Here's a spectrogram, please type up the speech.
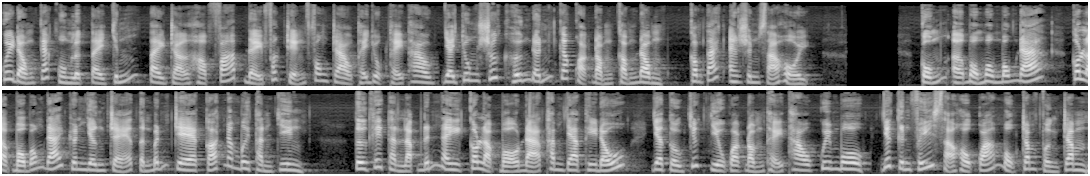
quy động các nguồn lực tài chính, tài trợ hợp pháp để phát triển phong trào thể dục thể thao và chung sức hướng đến các hoạt động cộng đồng, công tác an sinh xã hội. Cũng ở bộ môn bóng đá, câu lạc bộ bóng đá doanh nhân trẻ tỉnh Bến Tre có 50 thành viên. Từ khi thành lập đến nay, câu lạc bộ đã tham gia thi đấu và tổ chức nhiều hoạt động thể thao quy mô với kinh phí xã hội quá 100%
